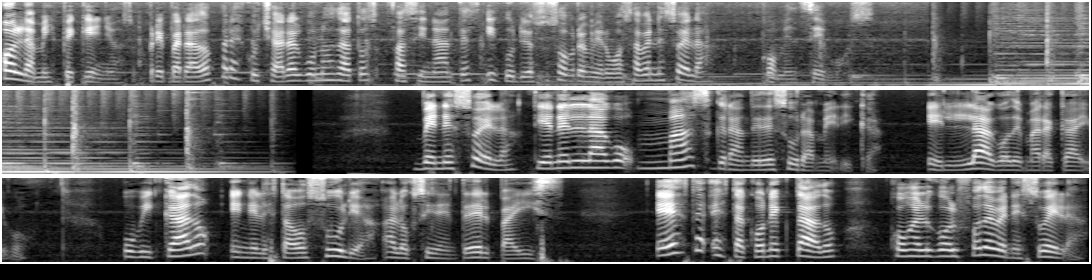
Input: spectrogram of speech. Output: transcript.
Hola mis pequeños, ¿preparados para escuchar algunos datos fascinantes y curiosos sobre mi hermosa Venezuela? Comencemos. Venezuela tiene el lago más grande de Sudamérica, el lago de Maracaibo, ubicado en el estado Zulia, al occidente del país. Este está conectado con el Golfo de Venezuela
